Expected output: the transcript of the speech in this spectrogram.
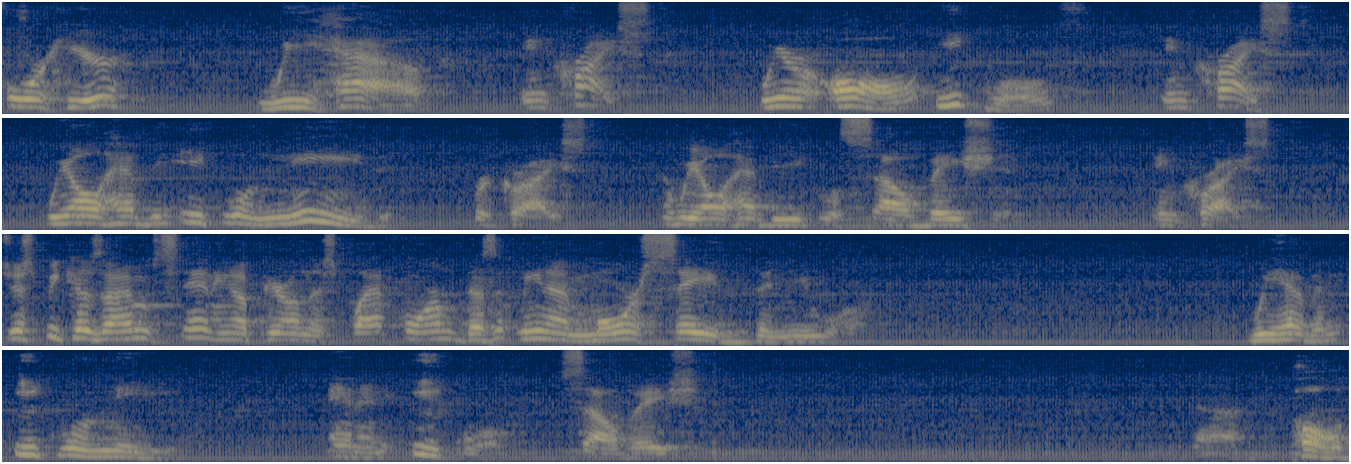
for here, we have in Christ. We are all equals in Christ. We all have the equal need for Christ, and we all have the equal salvation in Christ. Just because I'm standing up here on this platform doesn't mean I'm more saved than you are. We have an equal need and an equal salvation. Uh, Paul,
